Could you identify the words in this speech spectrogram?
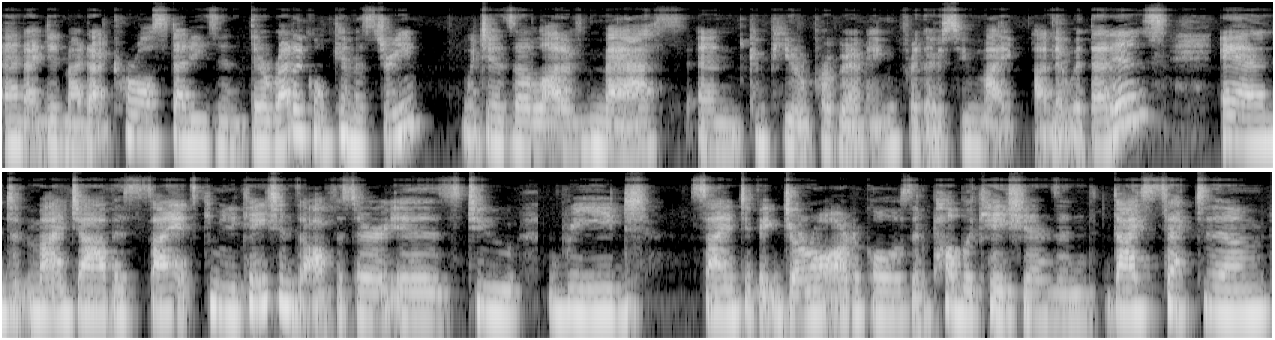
And I did my doctoral studies in theoretical chemistry, which is a lot of math and computer programming for those who might not know what that is. And my job as science communications officer is to read scientific journal articles and publications and dissect them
